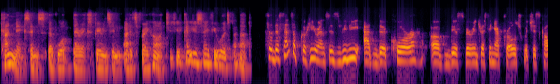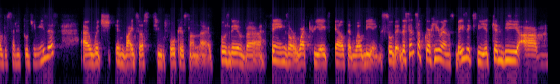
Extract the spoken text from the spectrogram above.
can make sense of what they're experiencing at its very heart. Can you say a few words about that? So, the sense of coherence is really at the core of this very interesting approach, which is called the salutogenesis, uh, which invites us to focus on uh, positive uh, things or what creates health and well being. So, the, the sense of coherence basically, it can be um,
